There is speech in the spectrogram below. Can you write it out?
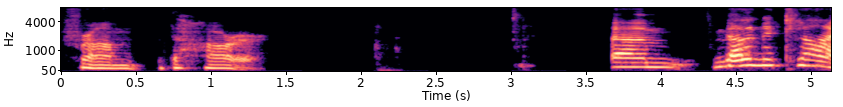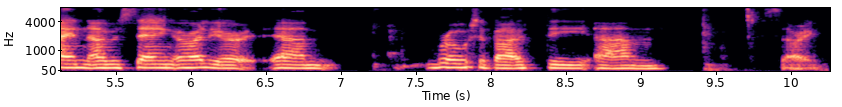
from the horror. Um, Melanie Klein, I was saying earlier, um, wrote about the, um, sorry,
